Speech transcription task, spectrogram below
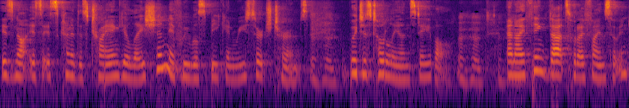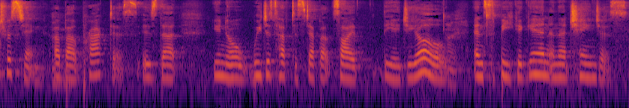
is not it's, it's kind of this triangulation if we will speak in research terms mm-hmm. which is totally unstable mm-hmm. Mm-hmm. and i think that's what i find so interesting mm-hmm. about practice is that you know, we just have to step outside the AGO right. and speak again, and that changes.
